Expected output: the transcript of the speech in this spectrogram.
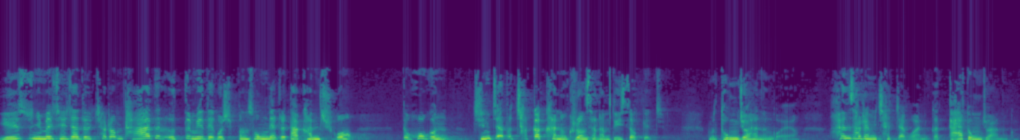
예수님의 제자들처럼 다들 으뜸이 되고 싶은 속내를 다 감추고 또 혹은 진짜로 착각하는 그런 사람도 있었겠죠. 동조하는 거예요. 한 사람이 찾자고 하니까 다 동조하는 거예요.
